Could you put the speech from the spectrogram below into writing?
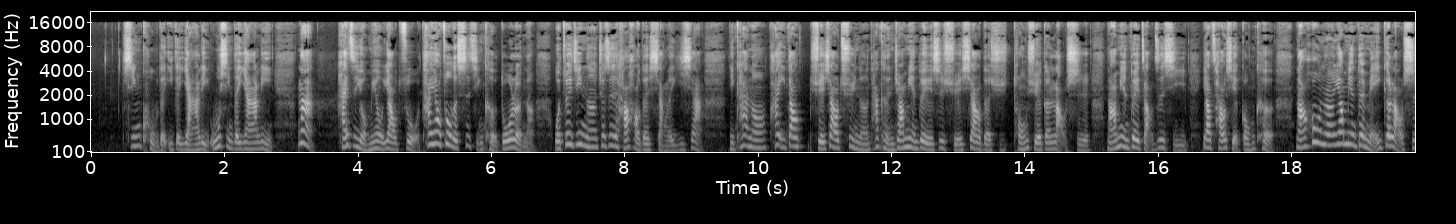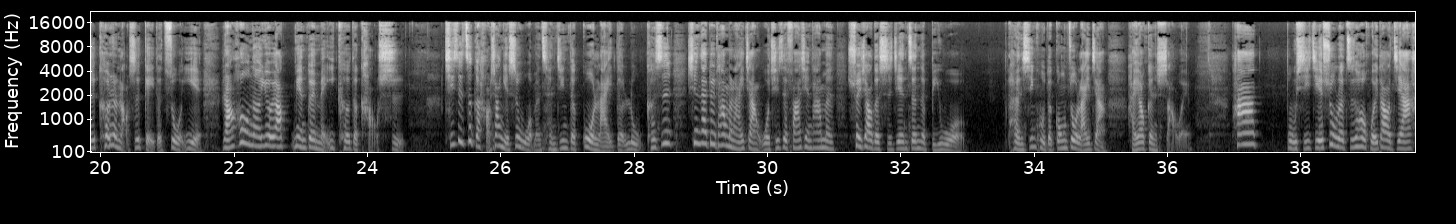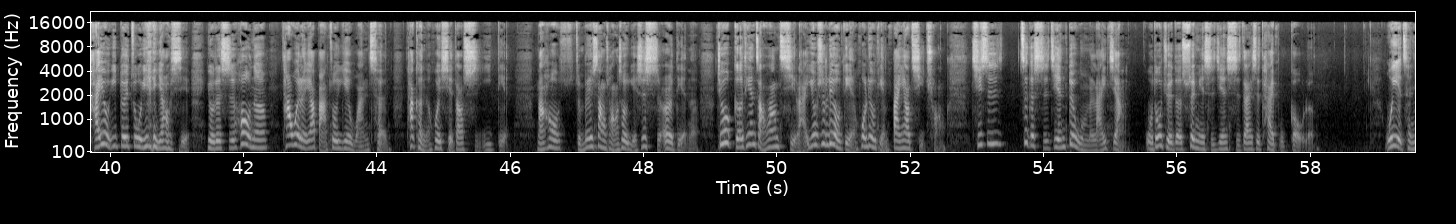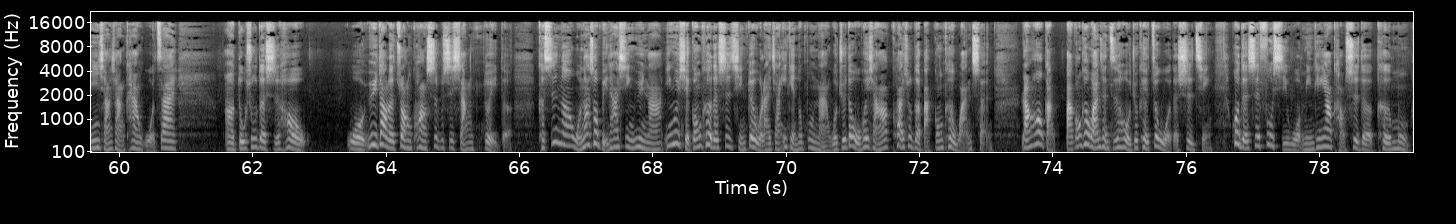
辛苦的一个压力，无形的压力。那孩子有没有要做？他要做的事情可多了呢。我最近呢，就是好好的想了一下。你看哦，他一到学校去呢，他可能就要面对的是学校的同学跟老师，然后面对早自习要抄写功课，然后呢，要面对每一个老师科任老师给的作业，然后呢，又要面对每一科的考试。其实这个好像也是我们曾经的过来的路，可是现在对他们来讲，我其实发现他们睡觉的时间真的比我很辛苦的工作来讲还要更少。诶，他补习结束了之后回到家，还有一堆作业要写。有的时候呢，他为了要把作业完成，他可能会写到十一点，然后准备上床的时候也是十二点了，结果隔天早上起来又是六点或六点半要起床。其实。这个时间对我们来讲，我都觉得睡眠时间实在是太不够了。我也曾经想想看，我在呃读书的时候，我遇到的状况是不是相对的？可是呢，我那时候比他幸运啊，因为写功课的事情对我来讲一点都不难。我觉得我会想要快速的把功课完成，然后把把功课完成之后，我就可以做我的事情，或者是复习我明天要考试的科目。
